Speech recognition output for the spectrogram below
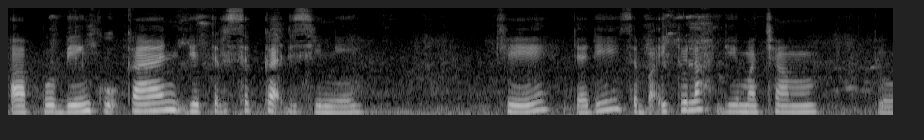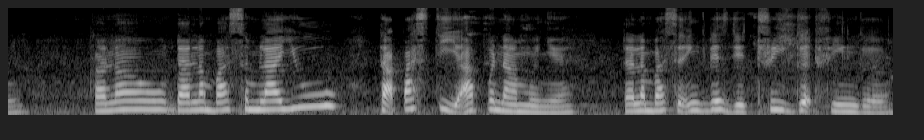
apa bengkokkan, dia tersekat di sini. Okay, jadi sebab itulah dia macam tu. Kalau dalam bahasa Melayu, tak pasti apa namanya. Dalam bahasa Inggeris, dia triggered finger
